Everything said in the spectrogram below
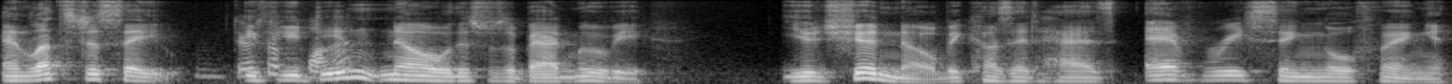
and let's just say There's if you plot? didn't know this was a bad movie, you should know because it has every single thing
